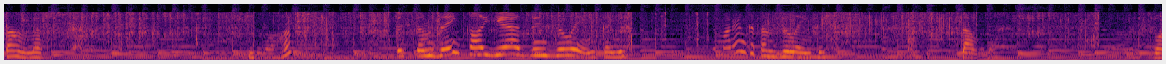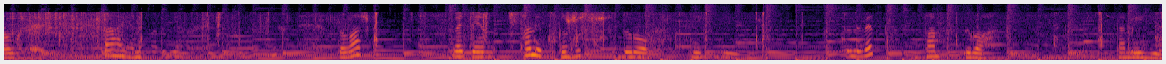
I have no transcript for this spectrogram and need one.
Там у нас дорога. Ось там зенька є, день зеленька є. Це там зеленька. є. Там вона. Вам. А, я не. То важко. Давайте я там і покажу дорогу. не видно? Там дорога. Там я їду.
